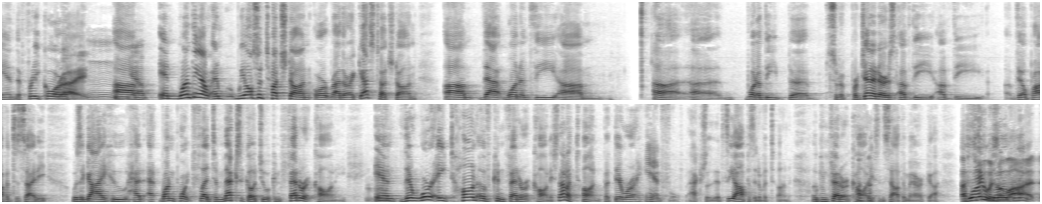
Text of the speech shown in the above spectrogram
and the Free Corps. Right. Um, Yep. And one thing, I, and we also touched on, or rather, our guest touched on, um, that one of the um, uh, uh, one of the uh, sort of progenitors of the of the Veiled Prophet Society was a guy who had at one point fled to Mexico to a Confederate colony, and there were a ton of Confederate colonies. Not a ton, but there were a handful. Actually, that's the opposite of a ton of Confederate colonies in South America. A few is a lot.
